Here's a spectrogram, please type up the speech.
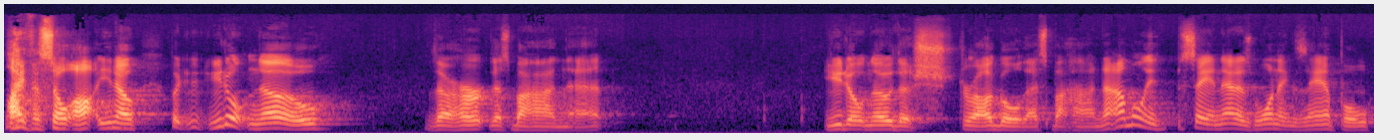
Life is so, you know, but you don't know the hurt that's behind that. You don't know the struggle that's behind that. I'm only saying that as one example.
